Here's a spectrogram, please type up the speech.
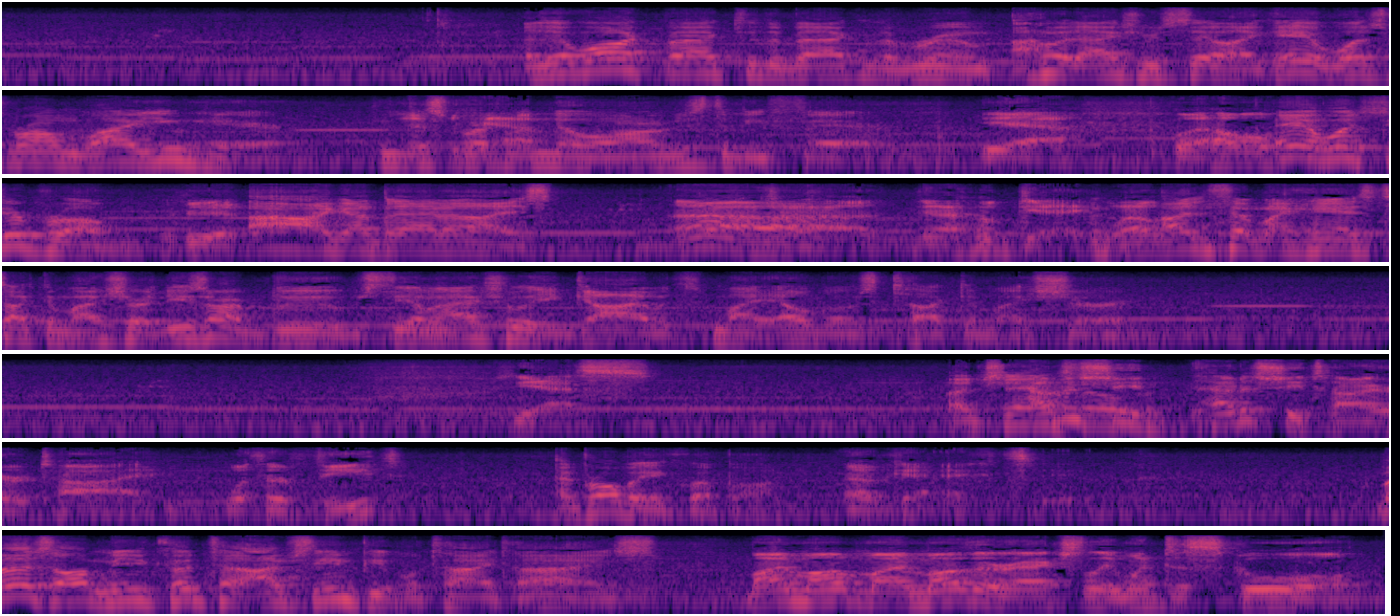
As I walk back to the back of the room, I would actually say like, "Hey, what's wrong? Why are you here?" This person Yeah. with no arm, just to be fair. Yeah. Well. Hey, what's your problem? Yeah. Ah, I got bad eyes. Ah. Okay. Well. I just have my hands tucked in my shirt. These aren't boobs. See, I'm actually a guy with my elbows tucked in my shirt. yes. A chance How does she open- How does she tie her tie with her feet? I'd probably a clip on. Okay. I can see it. But that's all. I mean, you could tie. I've seen people tie ties. My mom, my mother actually went to school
